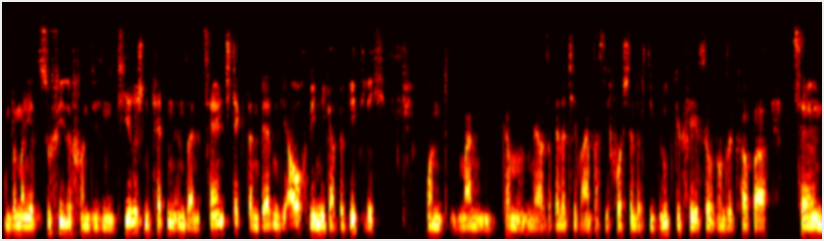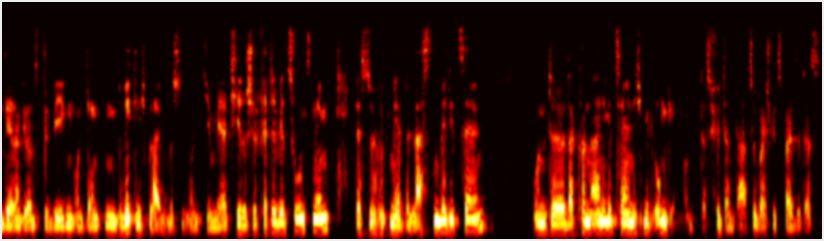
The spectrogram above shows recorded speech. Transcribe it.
Und wenn man jetzt zu viele von diesen tierischen Fetten in seine Zellen steckt, dann werden die auch weniger beweglich. Und man kann ja also relativ einfach sich vorstellen, dass die Blutgefäße und unsere Körperzellen, während wir uns bewegen und denken, beweglich bleiben müssen. Und je mehr tierische Fette wir zu uns nehmen, desto mehr belasten wir die Zellen. Und äh, da können einige Zellen nicht mit umgehen. Und das führt dann dazu beispielsweise, dass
